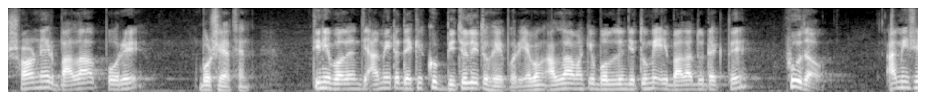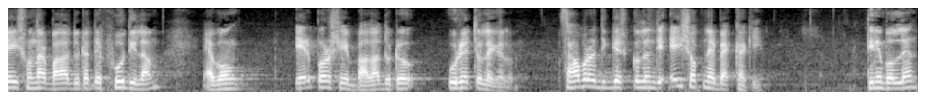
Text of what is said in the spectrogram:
স্বর্ণের বালা পরে বসে আছেন। তিনি বলেন যে, আমি এটা দেখে খুব বিচলিত হয়ে পড়ি এবং আল্লাহ আমাকে বললেন যে, তুমি এই বালা দুটাতে ফু দাও। আমি সেই সোনার বালা দুটাতে ফু দিলাম এবং এরপর সেই বালা দুটো উড়ে চলে গেল। সাহাবরা জিজ্ঞেস করলেন যে, এই স্বপ্নের ব্যাখ্যা কি? তিনি বললেন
